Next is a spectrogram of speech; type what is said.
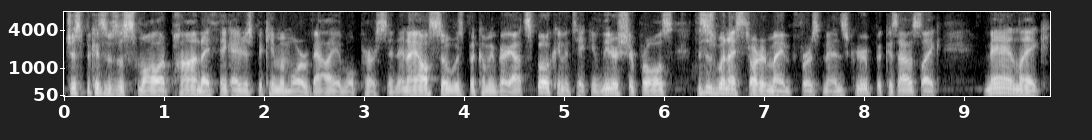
just because it was a smaller pond, I think I just became a more valuable person. And I also was becoming very outspoken and taking leadership roles. This is when I started my first men's group because I was like, man, like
